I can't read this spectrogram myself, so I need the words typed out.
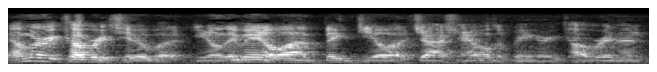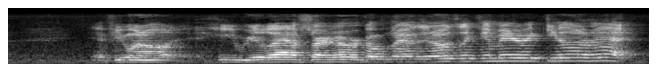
I'm in recovery too, but you know they made a lot of big deal out of Josh Hamilton being in recovery, and then if he went on, he relapsed. I remember a couple times, and it was like they made a big deal out of that.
